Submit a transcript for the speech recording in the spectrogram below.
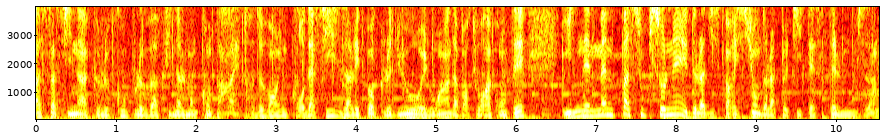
assassinats que le couple va finalement comparaître devant une cour d'assises. À l'époque, le duo est loin d'avoir tout raconté. Il n'est même pas soupçonné de la disparition de la petite Estelle Mouzin.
